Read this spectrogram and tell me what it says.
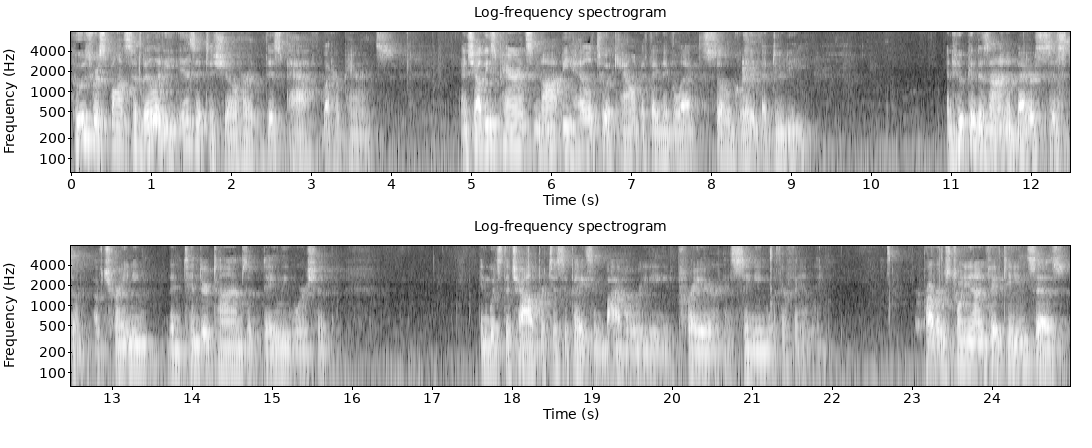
Whose responsibility is it to show her this path but her parents? And shall these parents not be held to account if they neglect so great a duty? And who can design a better system of training than tender times of daily worship in which the child participates in Bible reading and prayer and singing with her family? Proverbs 29:15 says,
